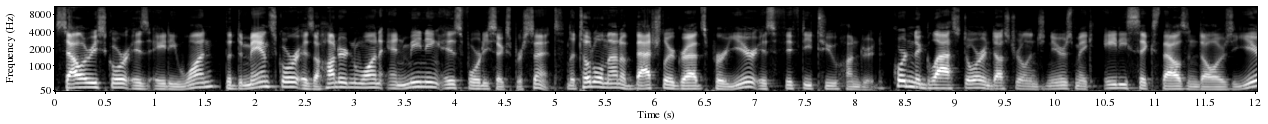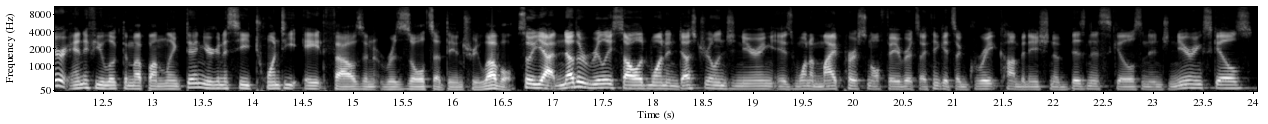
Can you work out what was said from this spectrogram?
salary score is 81, the demand score is 101, and meaning is 46%. The total amount of bachelor grads per year is 5,200. According to Glassdoor, industrial engineers make $86,000 a year, and if you look them up on LinkedIn, you're gonna see 28,000 results at the entry level. So yeah, another really solid one, industrial engineering is one of my personal favorites. I think it's a great combination of business skills and engineering engineering skills.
